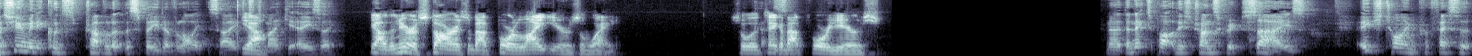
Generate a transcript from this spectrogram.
assuming it could travel at the speed of light, say, just yeah. to make it easy. Yeah, the nearest star is about four light years away. So it would okay, take so about four years. Now, the next part of this transcript says each time Professor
